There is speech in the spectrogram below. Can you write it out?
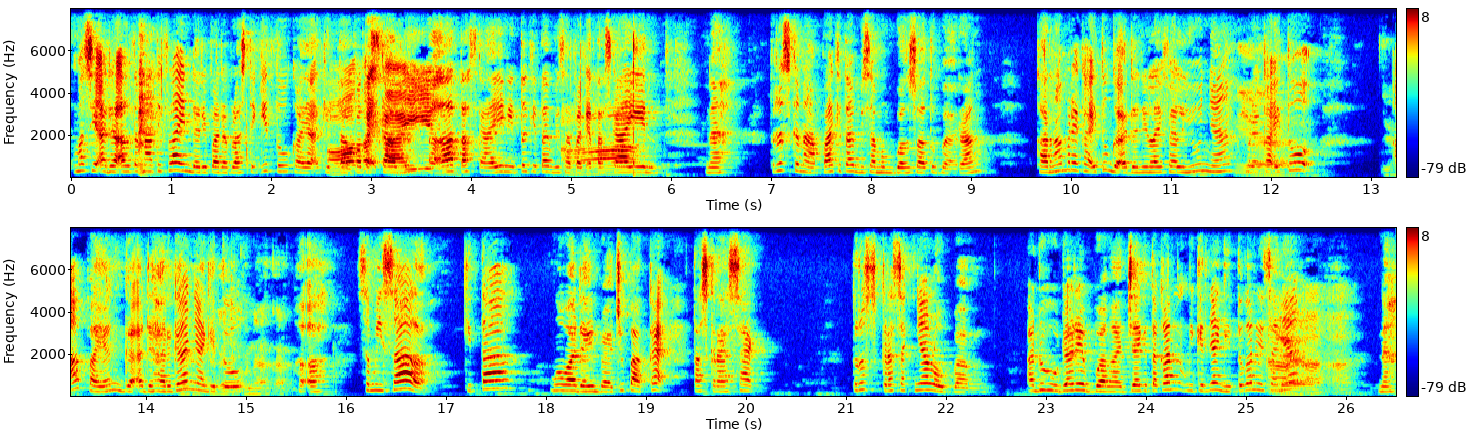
masih ada alternatif lain daripada plastik itu kayak kita Oh, pakai tas kain. Eh, tas kain itu kita bisa pakai tas Oh. kain. Nah, terus kenapa kita bisa membuang suatu barang? Karena mereka itu nggak ada nilai value-nya. Iya. Mereka itu Ya. apa ya? nggak ada harganya Nggak gitu. digunakan. Heeh. Semisal kita mewadahin baju pakai tas kresek. Terus kreseknya lobang. Aduh, udah deh buang aja. Kita kan mikirnya gitu kan biasanya. Iya. Ah, ah.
